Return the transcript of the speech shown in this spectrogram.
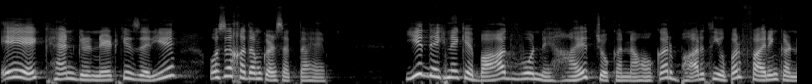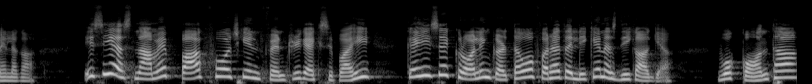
ایک ہینڈ گرینیڈ کے ذریعے اسے ختم کر سکتا ہے۔ یہ دیکھنے کے بعد وہ نہایت چوکنا ہو کر بھارتیوں پر فائرنگ کرنے لگا۔ اسی اسنا میں پاک فوج کی انفینٹری کا ایک سپاہی کہیں سے کرالنگ کرتا ہوا فرحت علی کے نزدیک آ گیا۔ وہ کون تھا؟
